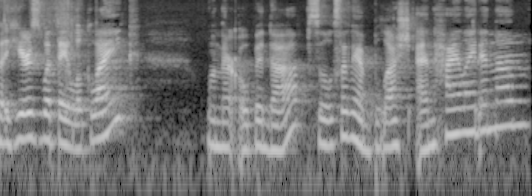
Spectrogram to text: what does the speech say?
But here's what they look like when they're opened up. So it looks like they have blush and highlight in them.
